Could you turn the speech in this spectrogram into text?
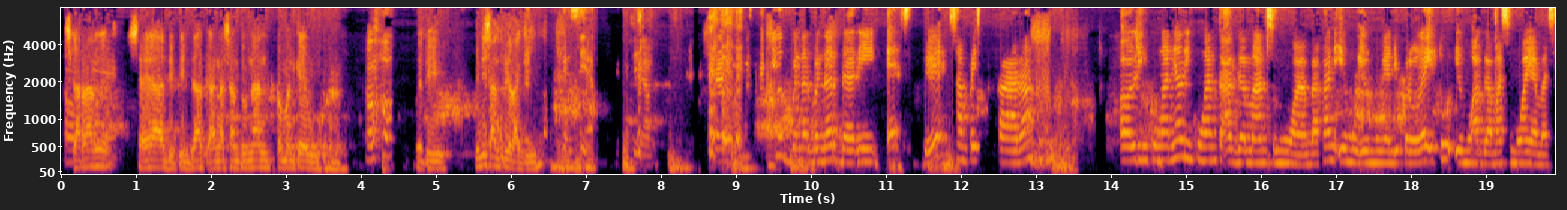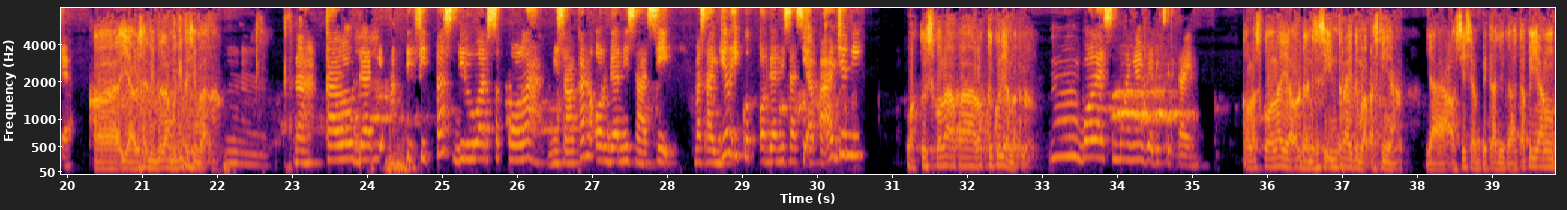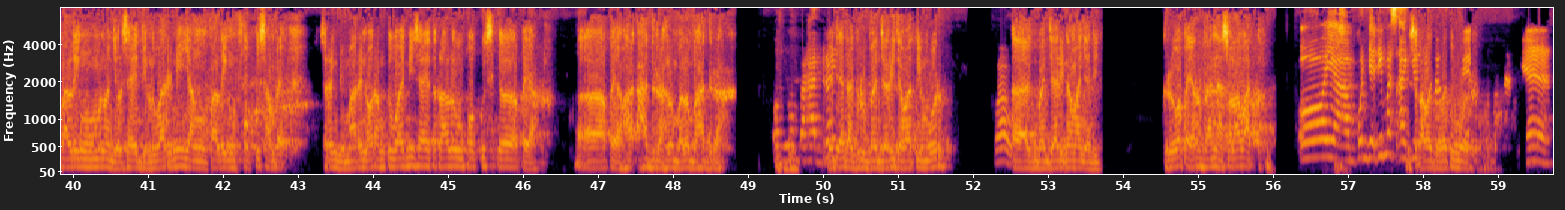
Sekarang okay. saya dipindah ke anak santunan Kemenkeu. Oh. Jadi ini santri lagi. Siap. Siap. Dan itu benar-benar dari SD sampai sekarang uh, lingkungannya lingkungan keagamaan semua. Bahkan ilmu-ilmu yang diperoleh itu ilmu agama semua ya, Mas ya. Uh, ya bisa dibilang begitu sih mbak. Hmm. Nah kalau dari aktivitas di luar sekolah, misalkan organisasi, Mas Agil ikut organisasi apa aja nih? Waktu sekolah apa waktu kuliah mbak? Hmm, boleh semuanya jadi ceritain. Kalau sekolah ya organisasi intra itu mbak pastinya. Ya OSIS MPK juga. Tapi yang paling menonjol saya di luar ini yang paling fokus sampai sering dimarahin orang tua ini saya terlalu fokus ke apa ya? Uh, apa ya hadrah lomba-lomba hadrah. Oh, lomba hadra. Jadi ada grup Banjari Jawa Timur. Wow. Uh, Banjari namanya di grup apa ya Rebana Solawat. Oh ya ampun, jadi Mas Agil Solawat Jawa Timur. Ya.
